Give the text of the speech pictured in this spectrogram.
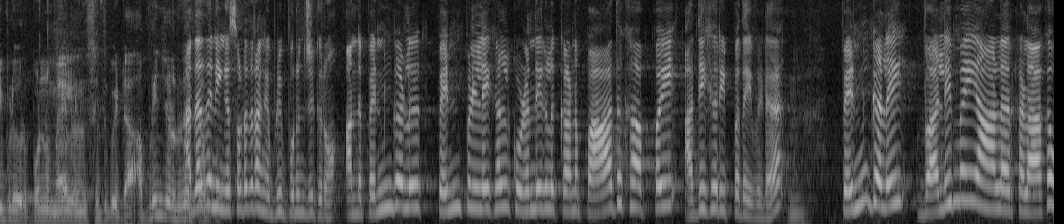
இப்படி ஒரு பொண்ணு மேல இருந்து செத்து போயிட்டா அப்படின்னு சொல்கிறது அதாவது நீங்க சொல்றது நாங்க எப்படி புரிஞ்சுக்கிறோம்? அந்த பெண்களுக்கு பெண் பிள்ளைகள் குழந்தைகளுக்கான பாதுகாப்பை அதிகரிப்பதை விட பெண்களை வலிமையாளர்களாக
